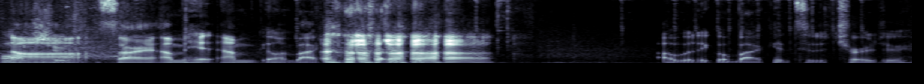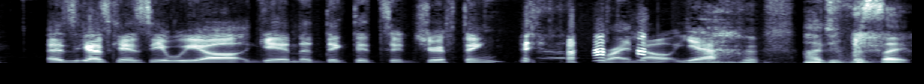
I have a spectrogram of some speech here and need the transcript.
Oh, nah, sorry, I'm hit. I'm going back. To the charger. I would go back into the charger As you guys can see, we are getting addicted to drifting. right now. Yeah, hundred percent.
